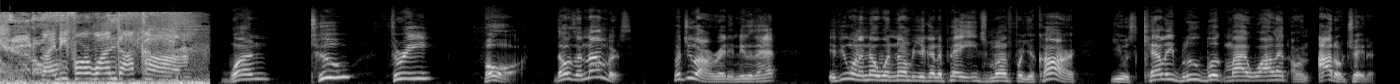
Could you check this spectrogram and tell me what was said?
Channel. 941.com. One, two, three, four. Those are numbers. But you already knew that. If you want to know what number you're going to pay each month for your car, use Kelley Blue Book My Wallet on Auto Trader.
